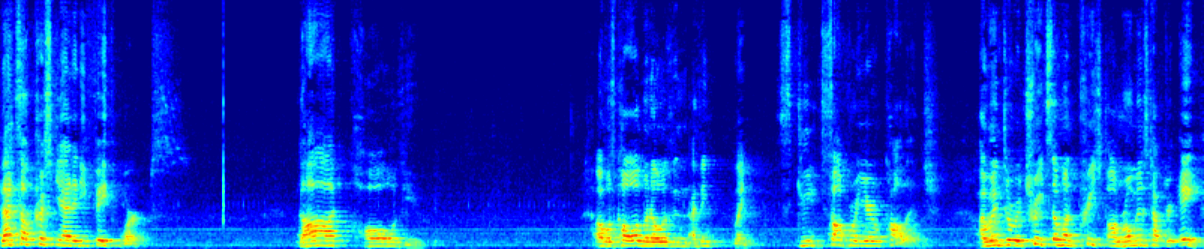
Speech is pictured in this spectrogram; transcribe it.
That's how Christianity faith works. God called you. I was called when I was in, I think, like sophomore year of college. I went to a retreat, someone preached on Romans chapter 8.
